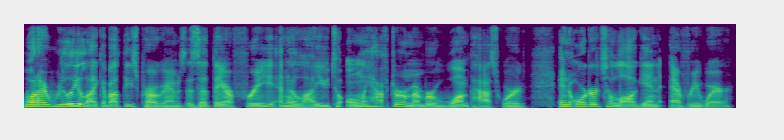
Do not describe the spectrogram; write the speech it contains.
What I really like about these programs is that they are free and allow you to only have to remember one password in order to log in everywhere.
